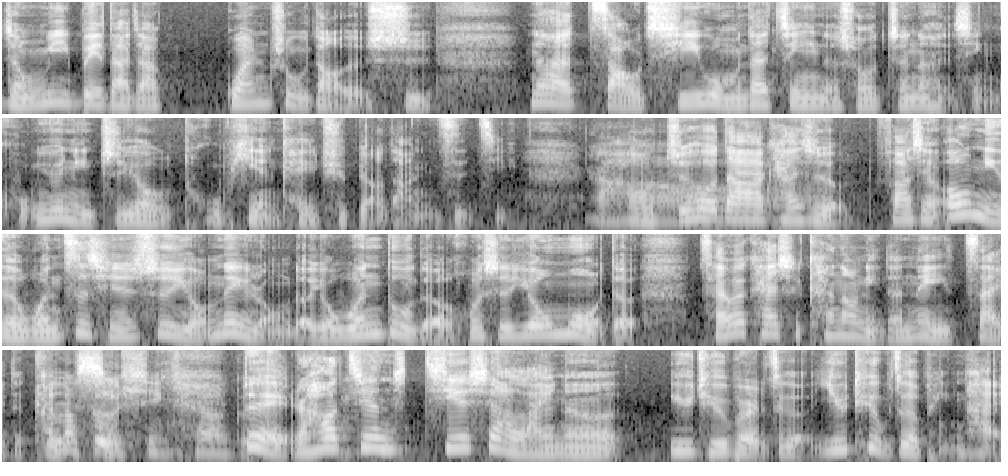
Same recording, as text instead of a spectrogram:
容易被大家关注到的事。那早期我们在经营的时候真的很辛苦，因为你只有图片可以去表达你自己，然后之后大家开始发现，哦，你的文字其实是有内容的、有温度的，或是幽默的，才会开始看到你的内在的个性对，然后接接下来呢，YouTuber 这个 YouTube 这个平台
